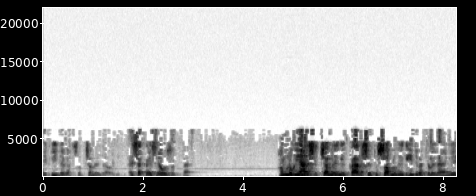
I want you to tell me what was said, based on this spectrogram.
एक ही जगह सब चले जाओगे। ऐसा कैसे हो सकता है? हम लोग यहाँ से चलेंगे, कार से तो सब लोग एक ही जगह चले जाएँगे।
